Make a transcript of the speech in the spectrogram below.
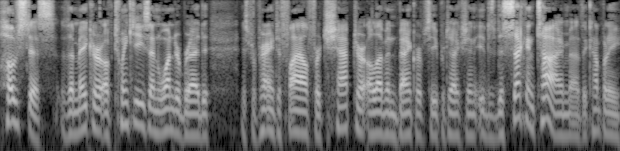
Hostess, the maker of Twinkies and Wonder Bread, is preparing to file for Chapter 11 bankruptcy protection. It is the second time uh, the company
